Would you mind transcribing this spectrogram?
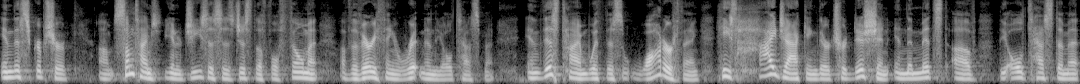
in this scripture, um, sometimes you know Jesus is just the fulfillment of the very thing written in the Old Testament. In this time, with this water thing, he's hijacking their tradition in the midst of the Old Testament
